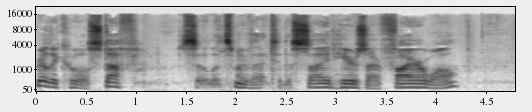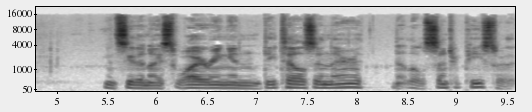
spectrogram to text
Really cool stuff. So let's move that to the side. Here's our firewall. You can see the nice wiring and details in there. That little centerpiece, where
